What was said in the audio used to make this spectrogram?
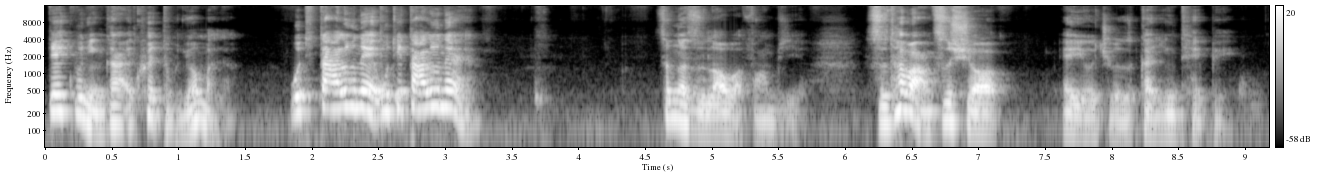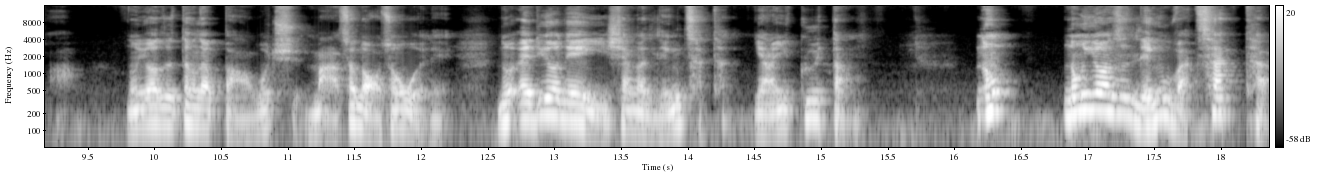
对过人家一块大肉没了，我得带路呢，我得带路呢，真个是老勿方便。除脱房子小，还有就是隔音太板啊。侬要是蹲辣棚户区买只闹钟回来，侬一定要拿里向个铃拆脱，让伊关灯。侬侬要是铃勿拆脱，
